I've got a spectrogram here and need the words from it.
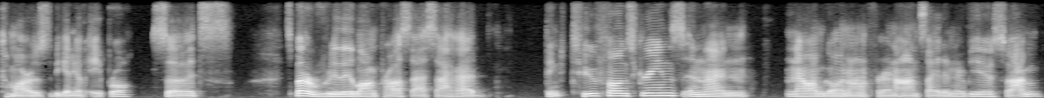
tomorrow's the beginning of April. So it's it's been a really long process. I've had I think two phone screens and then now I'm going on for an on-site interview. So I'm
